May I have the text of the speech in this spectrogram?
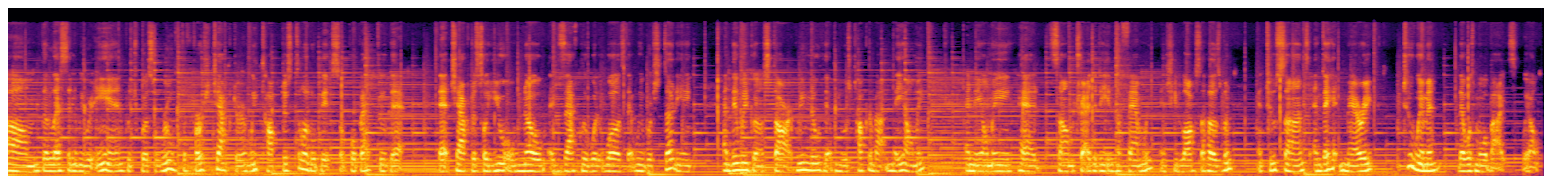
um, the lesson we were in, which was Ruth, the first chapter, and we talked just a little bit. So go back through that that chapter so you will know exactly what it was that we were studying, and then we're going to start. We knew that we was talking about Naomi, and Naomi had some tragedy in her family, and she lost a husband and two sons, and they had married two women that was Moabites. Well,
